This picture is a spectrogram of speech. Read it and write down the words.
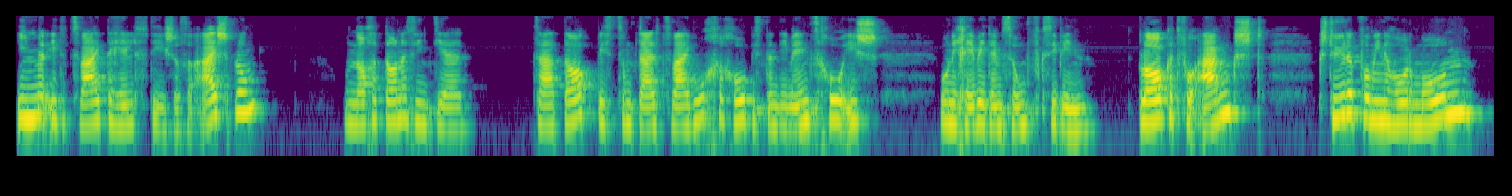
immer in der zweiten Hälfte ist. Also Eisprung und nachher sind die zehn Tage bis zum Teil zwei Wochen gekommen, bis dann die Mens gekommen ist, wo ich eben in dem Sumpf bin. Plagend von Angst, gesteuert von meinen Hormonen,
